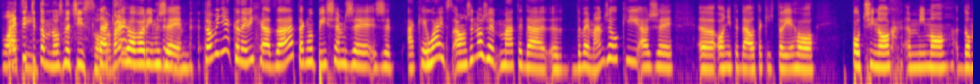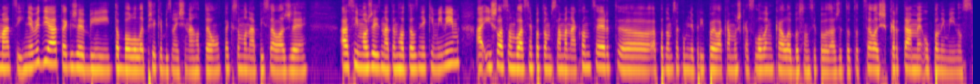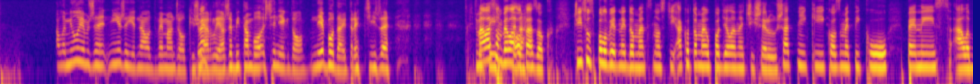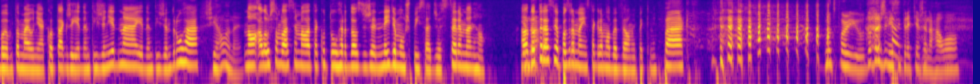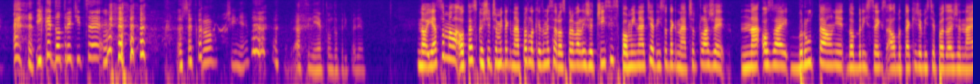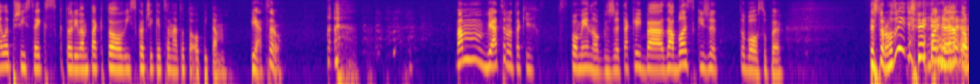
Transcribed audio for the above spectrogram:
Precíťte to množné číslo, tak dobre? si hovorím, že to mi nejako nevychádza, tak mu píšem, že, že aké wives. A on, že no, že má teda e, dve manželky a že uh, oni teda o takýchto jeho počinoch mimo domácich nevedia, takže by to bolo lepšie, keby sme išli na hotel. Tak som mu napísala, že asi môže ísť na ten hotel s niekým iným a išla som vlastne potom sama na koncert uh, a potom sa ku mne pripojila kamoška Slovenka, lebo som si povedala, že toto celé škrtáme úplný mínus. Ale milujem, že nie, že jedna, ale dve manželky žiarli a že by tam bol ešte niekto, nebodaj tretí, že... Mala som veľa teda. otázok. Či sú spolu v jednej domácnosti, ako to majú podelené, či šerujú šatníky, kozmetiku, penis, alebo to majú nejako tak, že jeden týždeň jedna, jeden týždeň druhá. Šialené. No, ale už som vlastne mala takú tú hrdosť, že nejdem už písať, že serem na ňo. Ale Jedna- doteraz si ho pozriem na Instagram, lebo je veľmi pekný. Fakt. Good for you. Dobre, že nie si tretia žena, halo. I keď do tretice... Všetko? Či nie? Dobre, asi nie v tomto prípade. No, ja som mala otázku ešte, čo mi tak napadlo, keď sme sa rozprávali, že či si spomínate, a ty si to tak načrtla, že naozaj brutálne dobrý sex, alebo taký, že by ste povedali, že najlepší sex, ktorý vám takto vyskočí, keď sa na toto opýtam. Viacero. Mám viacero takých spomienok, že také iba záblesky, že to bolo super. Chceš to rozviť? Poďme na to.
